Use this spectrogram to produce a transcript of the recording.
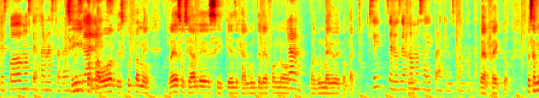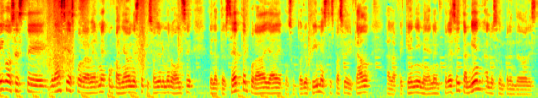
les podemos dejar nuestras redes sociales. Sí, por favor, discúlpame redes sociales, si quieres dejar algún teléfono o algún medio de contacto. Sí, se los dejamos ahí para que nos puedan contactar. Perfecto. Pues amigos, este, gracias por haberme acompañado en este episodio número 11 de la tercera temporada ya de Consultorio PYME, este espacio dedicado a la pequeña y mediana empresa y también a los emprendedores.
